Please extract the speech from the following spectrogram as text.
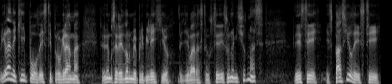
el gran equipo de este programa, tenemos el enorme privilegio de llevar hasta ustedes una emisión más de este espacio, de este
